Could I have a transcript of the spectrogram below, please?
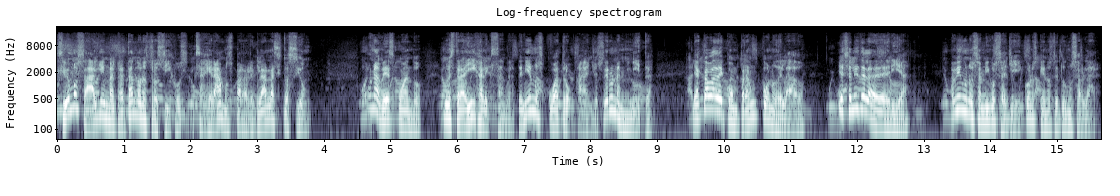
si vemos a alguien maltratando a nuestros hijos, exageramos para arreglar la situación. Una vez cuando nuestra hija Alexandra tenía unos cuatro años, era una niñita, le acaba de comprar un cono de helado y al salir de la heladería, había unos amigos allí con los que nos detuvimos a hablar.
